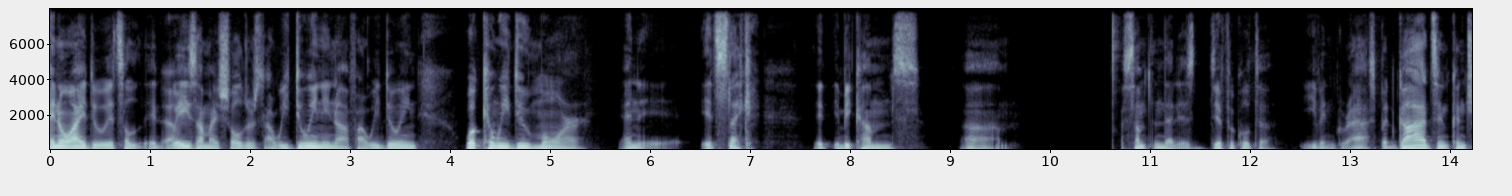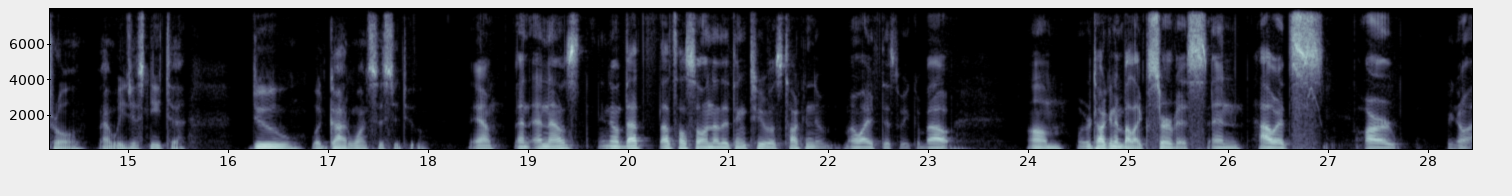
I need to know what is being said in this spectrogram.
I know I do. It's a it Yeah. weighs on my shoulders. Are we doing enough? Are we doing? What can we do more? And i- it's like it, it becomes um, something that is difficult to even grasp. But God's in control. Uh, we just need to do what God wants us to do. Yeah, and and I was, you know, that's that's also another thing too. I was talking to my wife this week about, um, we were talking about like service and how it's our, you know,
